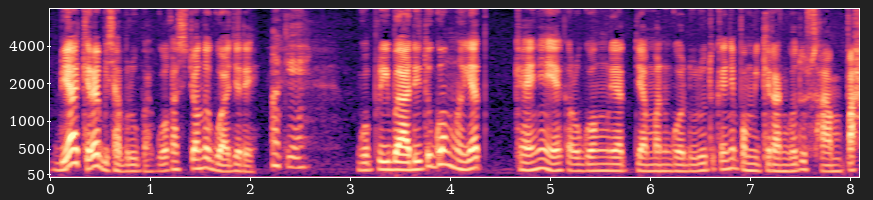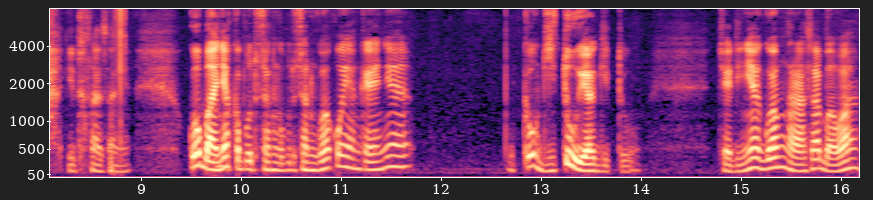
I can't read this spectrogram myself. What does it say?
dia akhirnya bisa berubah. Gua kasih contoh gua aja deh. Oke. Gue pribadi tuh gua ngelihat kayaknya ya kalau gua ngeliat zaman gua dulu tuh kayaknya pemikiran gua tuh sampah gitu rasanya gue banyak keputusan-keputusan gua kok yang kayaknya kok gitu ya gitu jadinya gua ngerasa bahwa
